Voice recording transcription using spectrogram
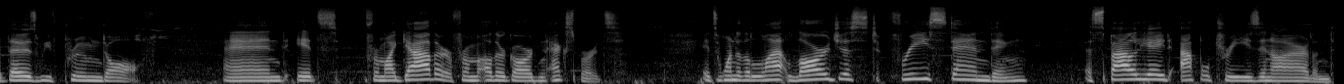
but those we've pruned off. And it's, from I gather from other garden experts, it's one of the la largest freestanding espaliered apple trees in Ireland.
